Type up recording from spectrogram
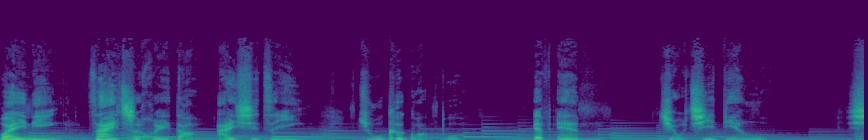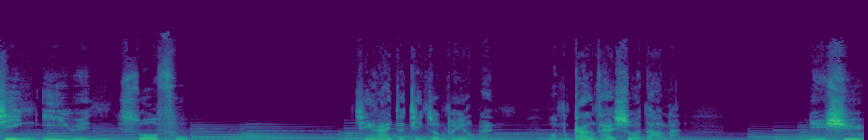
欢迎您再次回到爱惜之音竹科广播 FM 九七点五，新意云说赋。亲爱的听众朋友们，我们刚才说到了女婿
